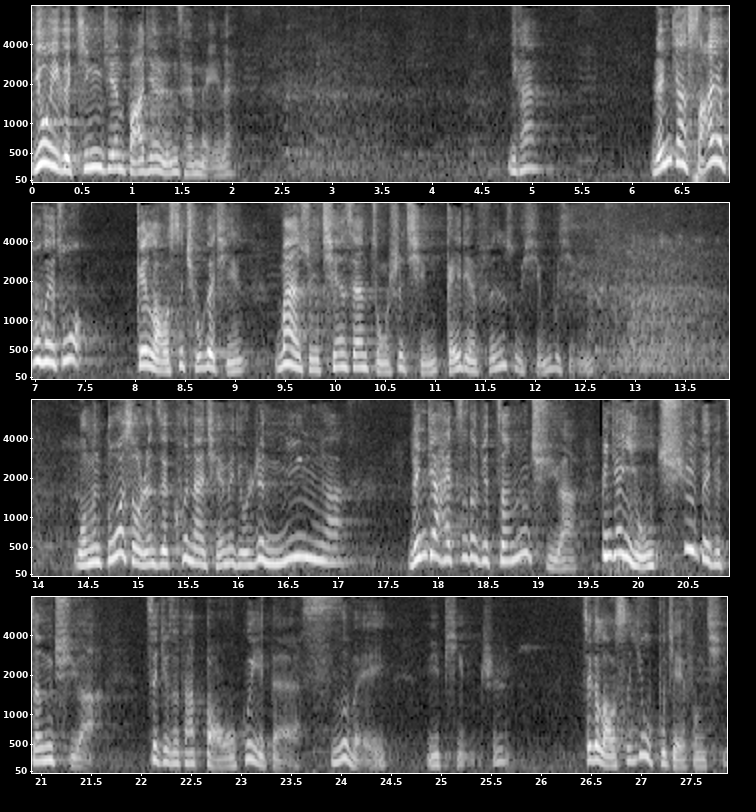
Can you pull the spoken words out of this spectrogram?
又一个精尖拔尖人才没了。你看，人家啥也不会做，给老师求个情。万水千山总是情，给点分数行不行啊？我们多少人在困难前面就认命啊？人家还知道去争取啊，并且有趣的去争取啊，这就是他宝贵的思维与品质。这个老师又不解风情，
